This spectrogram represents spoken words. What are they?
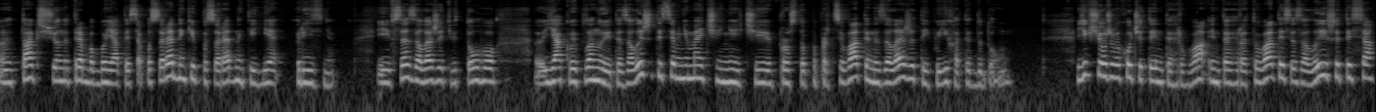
Е, Так що не треба боятися посередників, посередники є різні. І все залежить від того, е, як ви плануєте залишитися в Німеччині, чи просто попрацювати, не залежати і поїхати додому. Якщо ж ви хочете інтегратуватися, залишитися,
